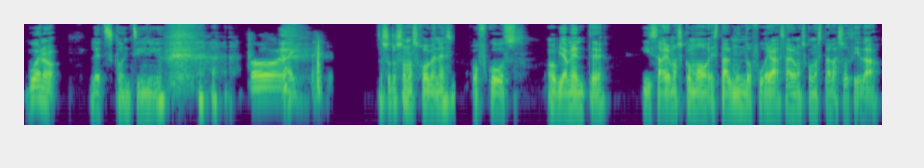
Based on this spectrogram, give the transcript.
Bueno, let's continue. Alright. Nosotros somos jóvenes, of course, obviamente, y sabemos cómo está el mundo fuera, sabemos cómo está la sociedad.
